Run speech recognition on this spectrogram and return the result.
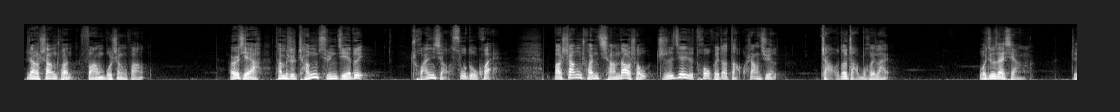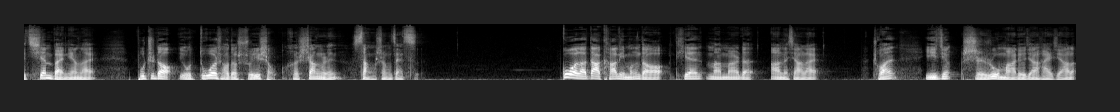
让商船防不胜防。而且啊，他们是成群结队，船小速度快，把商船抢到手，直接就拖回到岛上去了，找都找不回来。我就在想，这千百年来，不知道有多少的水手和商人丧生在此。过了大卡里蒙岛，天慢慢的暗了下来，船已经驶入马六甲海峡了。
